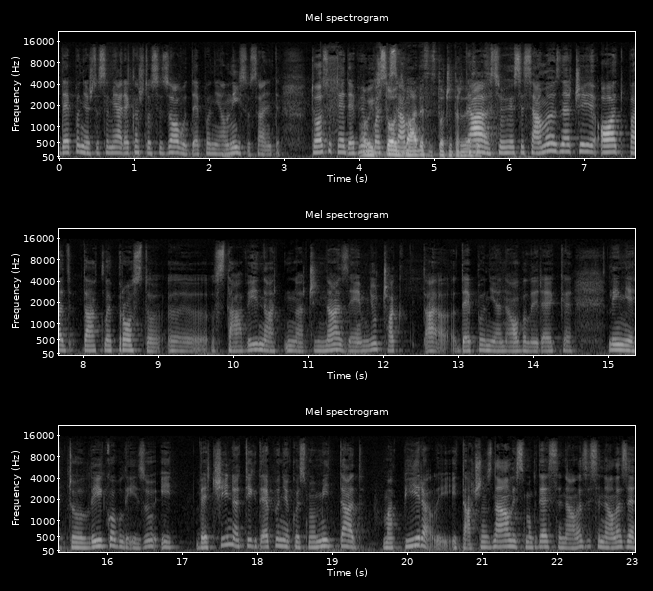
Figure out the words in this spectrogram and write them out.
deponija što sam ja rekla što se zovu deponije, ali nisu sanite. To su te deponije koje se samo... 120, 140. Da, su se samo, znači, otpad, dakle, prosto e, stavi na, znači, na zemlju, čak ta deponija na obali reke Lim je toliko blizu i većina tih deponija koje smo mi tad mapirali i tačno znali smo gde se nalaze, se nalaze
